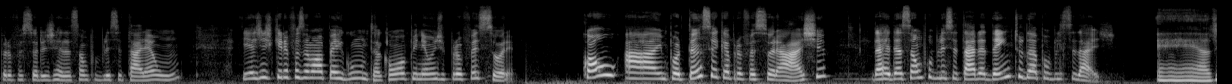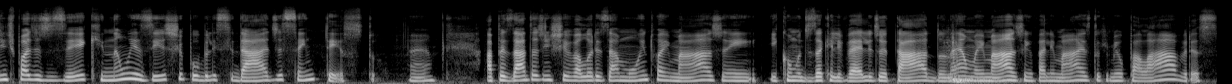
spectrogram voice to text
professora de Redação Publicitária 1, e a gente queria fazer uma pergunta com a opinião de professora. Qual a importância que a professora acha da redação publicitária dentro da publicidade? É, a gente pode dizer que não existe publicidade sem texto. Né? Apesar da gente valorizar muito a imagem, e como diz aquele velho ditado, né? uma imagem vale mais do que mil palavras,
